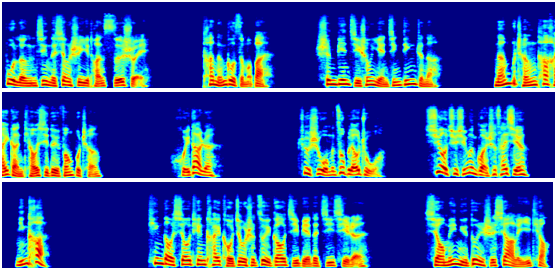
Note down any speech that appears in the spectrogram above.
不冷静的像是一团死水，他能够怎么办？身边几双眼睛盯着呢，难不成他还敢调戏对方不成？”回大人，这事我们做不了主，需要去询问管事才行。您看。听到萧天开口就是最高级别的机器人，小美女顿时吓了一跳，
